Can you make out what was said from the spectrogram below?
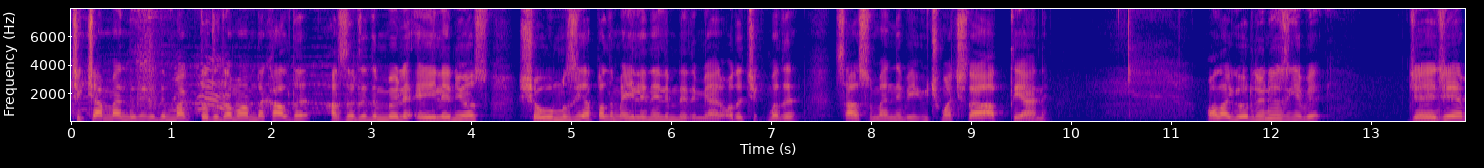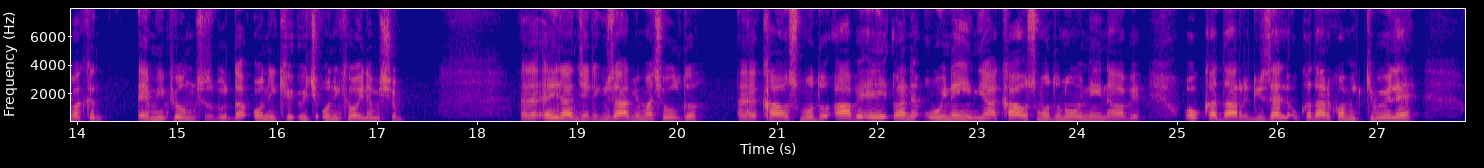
Çıkacağım ben dedi. Dedim bak tadı damağımda kaldı. Hazır dedim böyle eğleniyoruz. Şovumuzu yapalım eğlenelim dedim yani. O da çıkmadı. Sağ olsun benimle bir 3 maç daha attı yani. Valla gördüğünüz gibi CC'ye bakın. MVP olmuşuz burada. 12-3-12 oynamışım. Ee, eğlenceli güzel bir maç oldu. Ee, Kaos modu abi e, hani oynayın ya. Kaos modunu oynayın abi. O kadar güzel, o kadar komik ki böyle.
